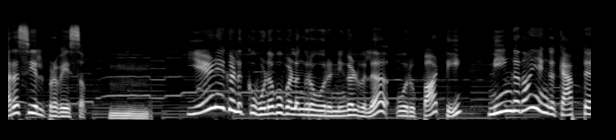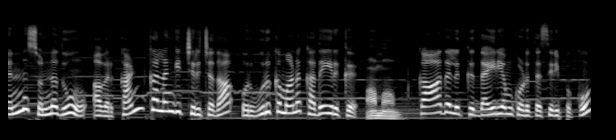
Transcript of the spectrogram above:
அரசியல் பிரவேசம். ஏழைகளுக்கு உணவு வழங்குற ஒரு நிகழ்வுல ஒரு பாட்டி நீங்க தான் எங்க கேப்டன்னு சொன்னதும் அவர் கண் கலங்கி சிரிச்சதா ஒரு உருக்கமான கதை இருக்கு. ஆமாம். காதலுக்கு தைரியம் கொடுத்த சிரிப்புக்கும்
